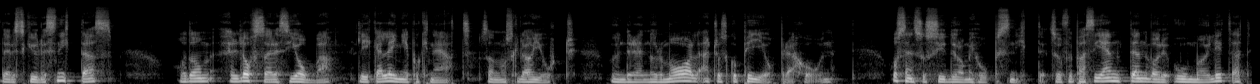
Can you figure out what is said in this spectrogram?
där det skulle snittas och de låtsades jobba lika länge på knät som de skulle ha gjort under en normal artroskopioperation. Och sen så sydde de ihop snittet. Så för patienten var det omöjligt att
